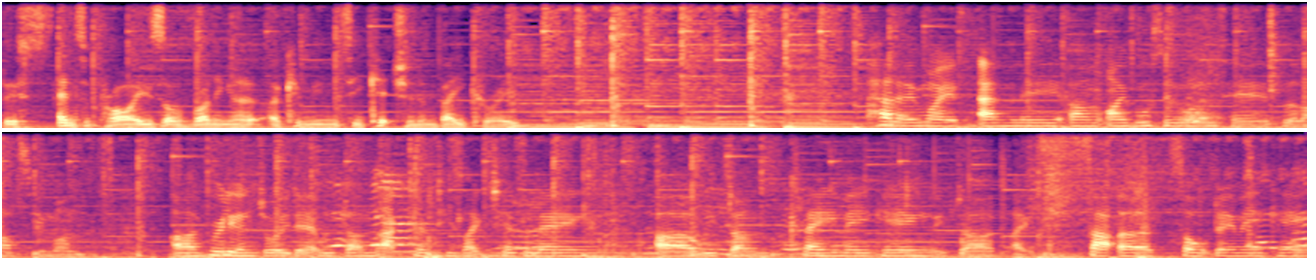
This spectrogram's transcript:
this enterprise of running a, a community kitchen and bakery. Hello, my name's Emily. Um, I've also volunteered for the last few months. I've really enjoyed it. We've done activities like chiselling, uh, we've done clay making, we've done like uh, salt dough making,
